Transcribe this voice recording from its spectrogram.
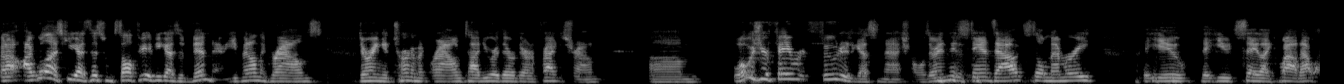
but I, I will ask you guys this one, because all three of you guys have been there. You've been on the grounds during a tournament round. Todd, you were there during a practice round. Um, what was your favorite food at Augusta National? Was there anything that stands out, still memory, that you that you'd say like, wow, that was,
